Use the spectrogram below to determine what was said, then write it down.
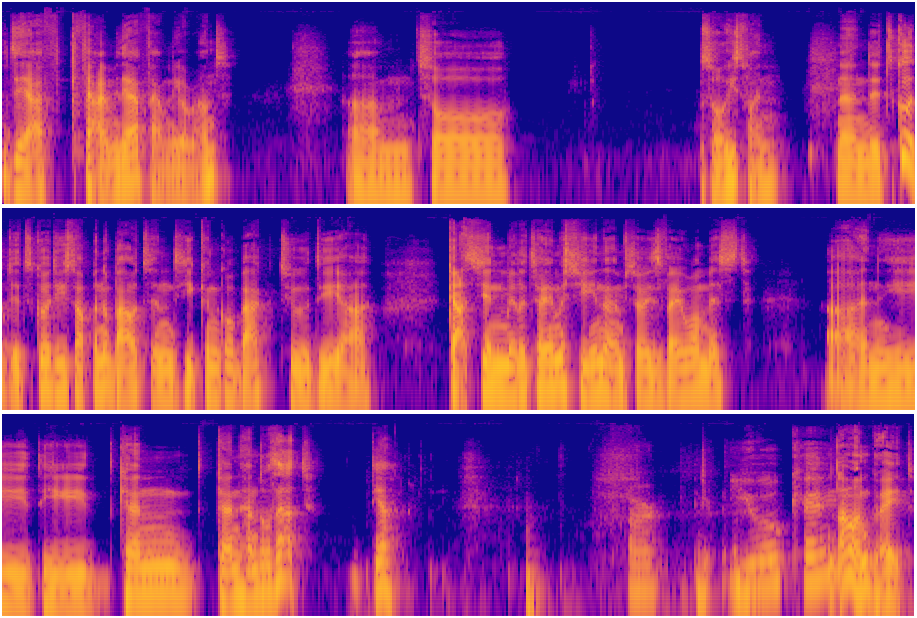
they have family, they have family around. Um, so so he's fine, and it's good. It's good. He's up and about, and he can go back to the uh, Cassian military machine. I'm sure he's very well missed, uh, and he he can can handle that. Yeah. Are you okay? No, I'm great.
